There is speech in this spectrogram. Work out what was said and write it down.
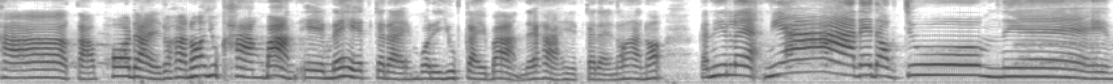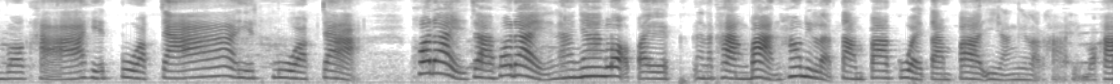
ค่ะกับพ่อใดเนาะค่ะเนาะอยู่ข้างบ้านเองได้เฮ็ดก็ได้บ่ได้อยู่ไกลบ้านได้ค่ะเฮ็ดก็ได้เนาะค่ะเนาะก็นี่แหละเนี่ยได้ดอกจุ่มเนี่ยเห็นบ่ขาเฮ็ดปวกจ้าเฮ็ดปวกจ้า พ่อได้จ้าพ่อได้นะย่างเลาะไปข้างบ้านเฮานี่แหละตามป่ากล้วย ตามป่าอียงนี่แหละค่ะเห็นบ่คะ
